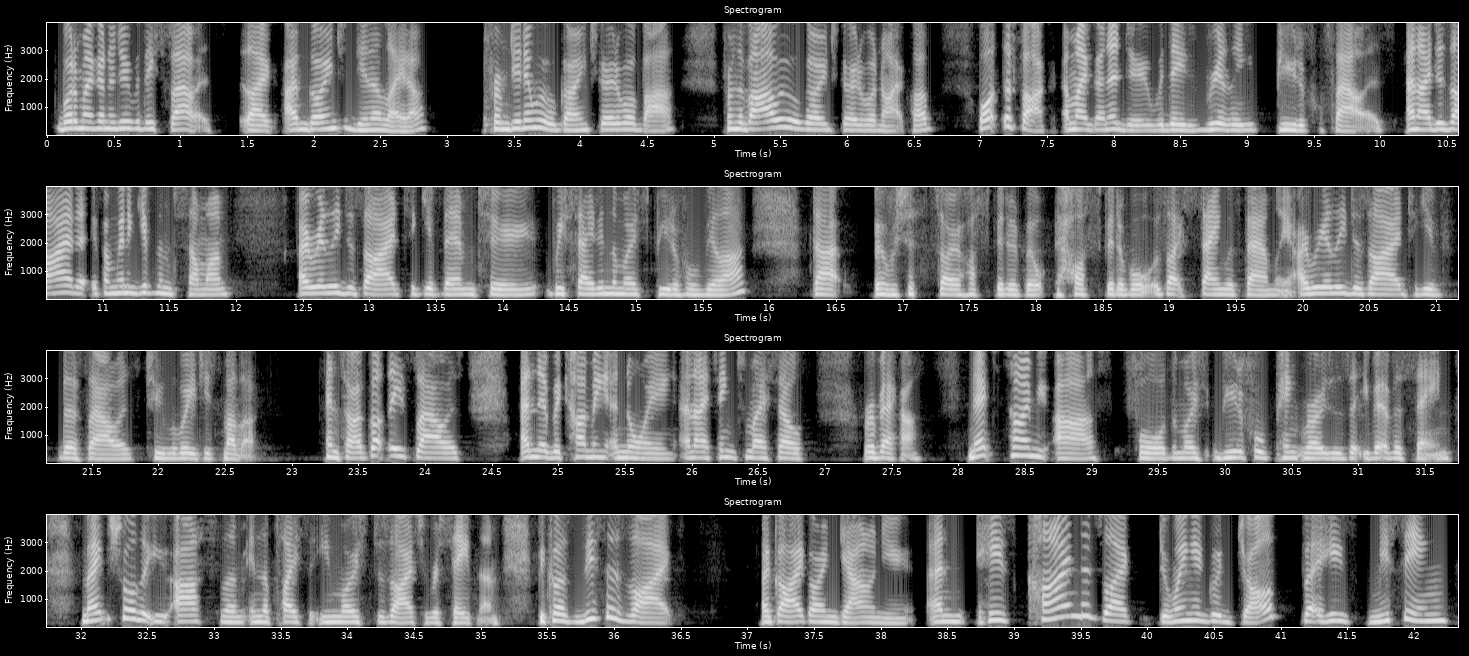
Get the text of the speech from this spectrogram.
What am I going to do with these flowers? Like, I'm going to dinner later. From dinner, we were going to go to a bar. From the bar, we were going to go to a nightclub. What the fuck am I going to do with these really beautiful flowers? And I desired, if I'm going to give them to someone, I really desired to give them to, we stayed in the most beautiful villa that it was just so hospitable, hospitable. It was like staying with family. I really desired to give the flowers to Luigi's mother. And so I've got these flowers and they're becoming annoying. And I think to myself, Rebecca, next time you ask for the most beautiful pink roses that you've ever seen, make sure that you ask them in the place that you most desire to receive them. Because this is like a guy going down on you and he's kind of like doing a good job, but he's missing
